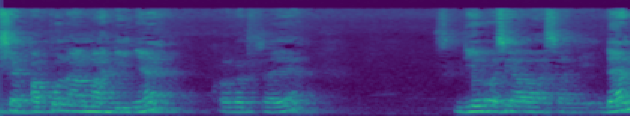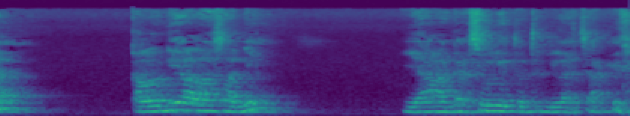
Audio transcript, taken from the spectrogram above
siapa pun al-mahdinya kalau kata saya dia pasti alasani dan kalau dia alasani ya agak sulit untuk dilacak gitu.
